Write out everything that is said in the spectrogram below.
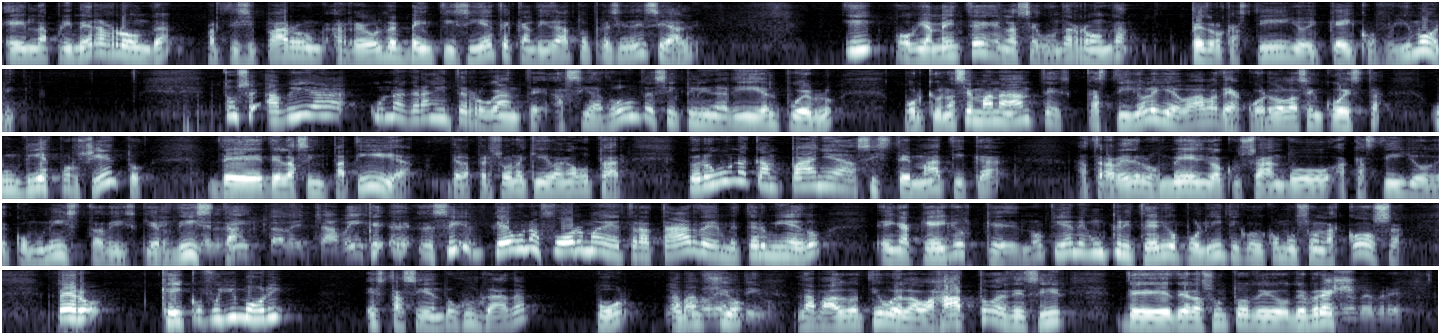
En la primera ronda participaron alrededor de 27 candidatos presidenciales y obviamente en la segunda ronda Pedro Castillo y Keiko Fujimori. Entonces había una gran interrogante hacia dónde se inclinaría el pueblo, porque una semana antes Castillo le llevaba, de acuerdo a las encuestas, un 10% de, de la simpatía de las personas que iban a votar, pero hubo una campaña sistemática a través de los medios acusando a Castillo de comunista, de izquierdista. De izquierdista, de chavista. Que, eh, sí, que es una forma de tratar de meter miedo en aquellos que no tienen un criterio político de cómo son las cosas. Pero Keiko Fujimori está siendo juzgada por lavado corrupción, de lavado de activo de lavajato, es decir, del asunto de Odebrecht.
